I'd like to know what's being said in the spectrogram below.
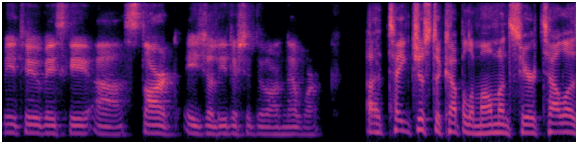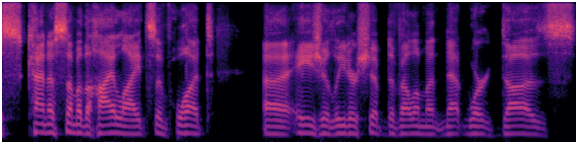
me to basically uh, start Asia Leadership Development Network. Uh, take just a couple of moments here. Tell us kind of some of the highlights of what uh, Asia Leadership Development Network does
